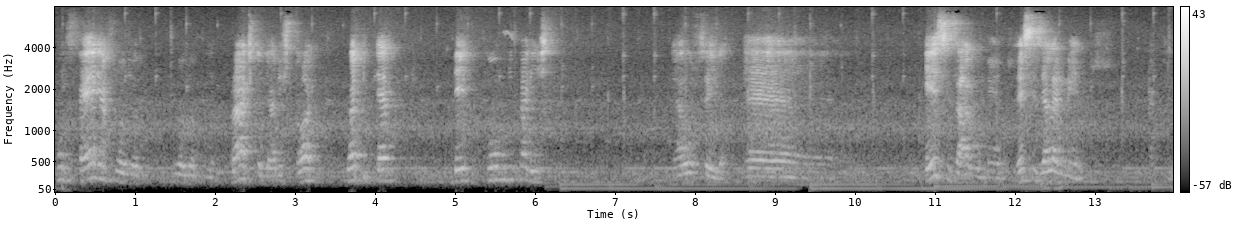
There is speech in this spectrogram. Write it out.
conferem a filosofia, prática de Aristóteles o epiteto de comunitarista. É, ou seja, é, esses argumentos, esses elementos aqui,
